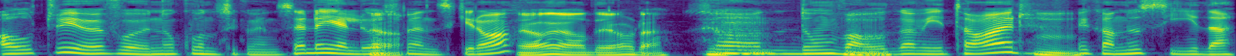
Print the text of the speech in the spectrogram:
Alt vi gjør, får jo noen konsekvenser. Det gjelder jo Ja. oss mennesker òg. Ja, ja, det gjør det. Så de valga vi tar Mm. Vi kan jo si det.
